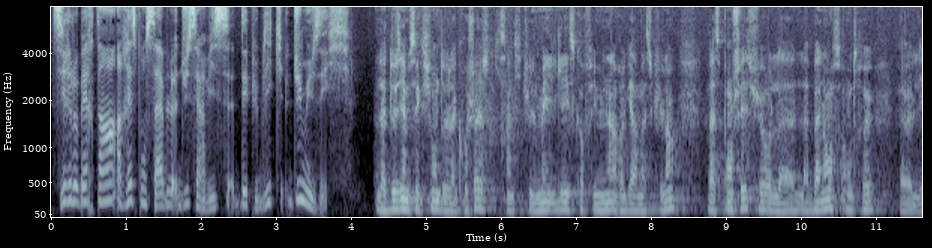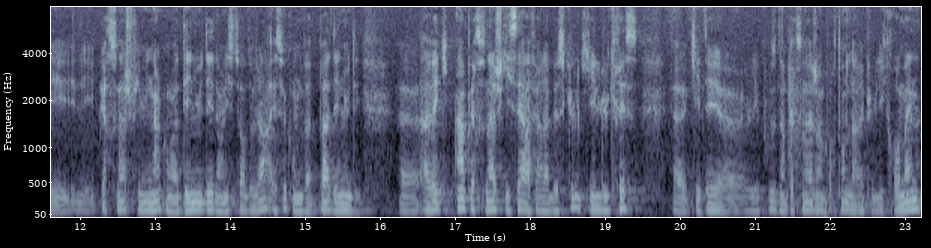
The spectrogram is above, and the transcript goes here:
Cyril Aubertin, responsable du service des publics du musée. La deuxième section de l'accrochage, qui s'intitule Male Gaze, corps féminin, regard masculin, va se pencher sur la, balance entre euh, les, personnages féminins qu'on va dénuder dans l'histoire de l'art et ceux qu'on ne va pas dénuder. Euh, avec un personnage qui sert à faire la bascule, qui est Lucrèce, euh, qui était l'épouse d'un personnage important de la République romaine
